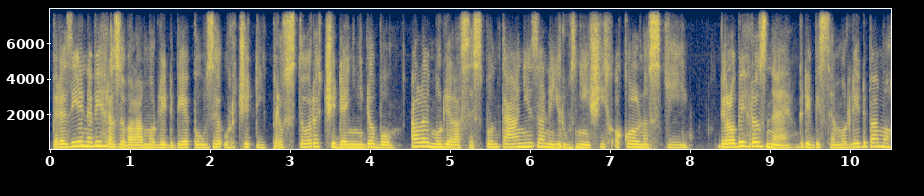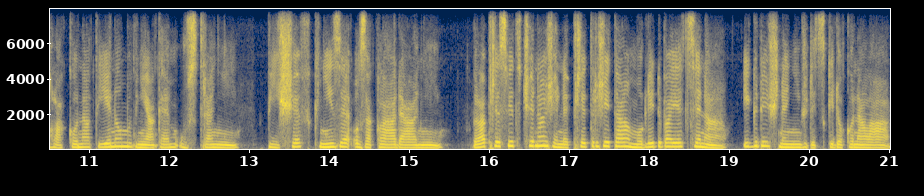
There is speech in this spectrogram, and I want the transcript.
Terezie nevyhrazovala modlitbě pouze určitý prostor či denní dobu, ale modlila se spontánně za nejrůznějších okolností. Bylo by hrozné, kdyby se modlitba mohla konat jenom v nějakém ústraní. Píše v knize o zakládání. Byla přesvědčena, že nepřetržitá modlitba je cená, i když není vždycky dokonalá.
